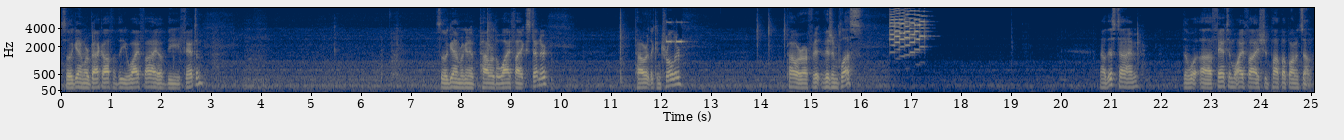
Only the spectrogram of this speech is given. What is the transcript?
so again we're back off of the Wi-Fi of the Phantom. So again, we're going to power the Wi-Fi extender, power the controller, power our Vision Plus. Now this time, the uh, Phantom Wi-Fi should pop up on its own.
